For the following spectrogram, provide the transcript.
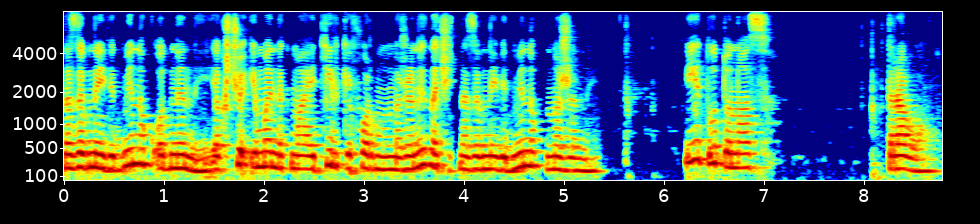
називний відмінок однини. Якщо іменник має тільки форму множини, значить називний відмінок множини. І тут у нас трава.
